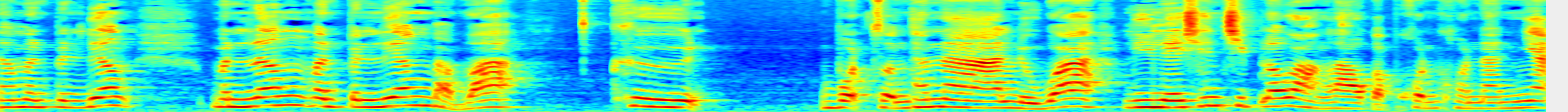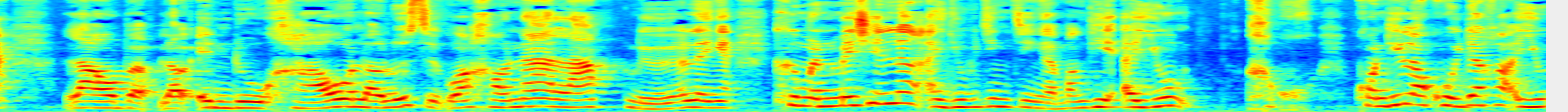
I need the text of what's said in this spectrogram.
นะมันเป็นเรื่องมันเรื่องมันเป็นเรื่องแบบว่าคือ บทสนทนาหรือว่า relationship ระหว่างเรากับคนคนนั้นเนี่ย เราแบบเราเอ็นดูเขาเรารู้สึกว่าเขาน่ารักหรืออะไรเงี้ยคือมันไม่ใช่เรื่องอายุจริง ๆอะบางทีอายุคนที่เราคุยด้วยเขาอายุ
